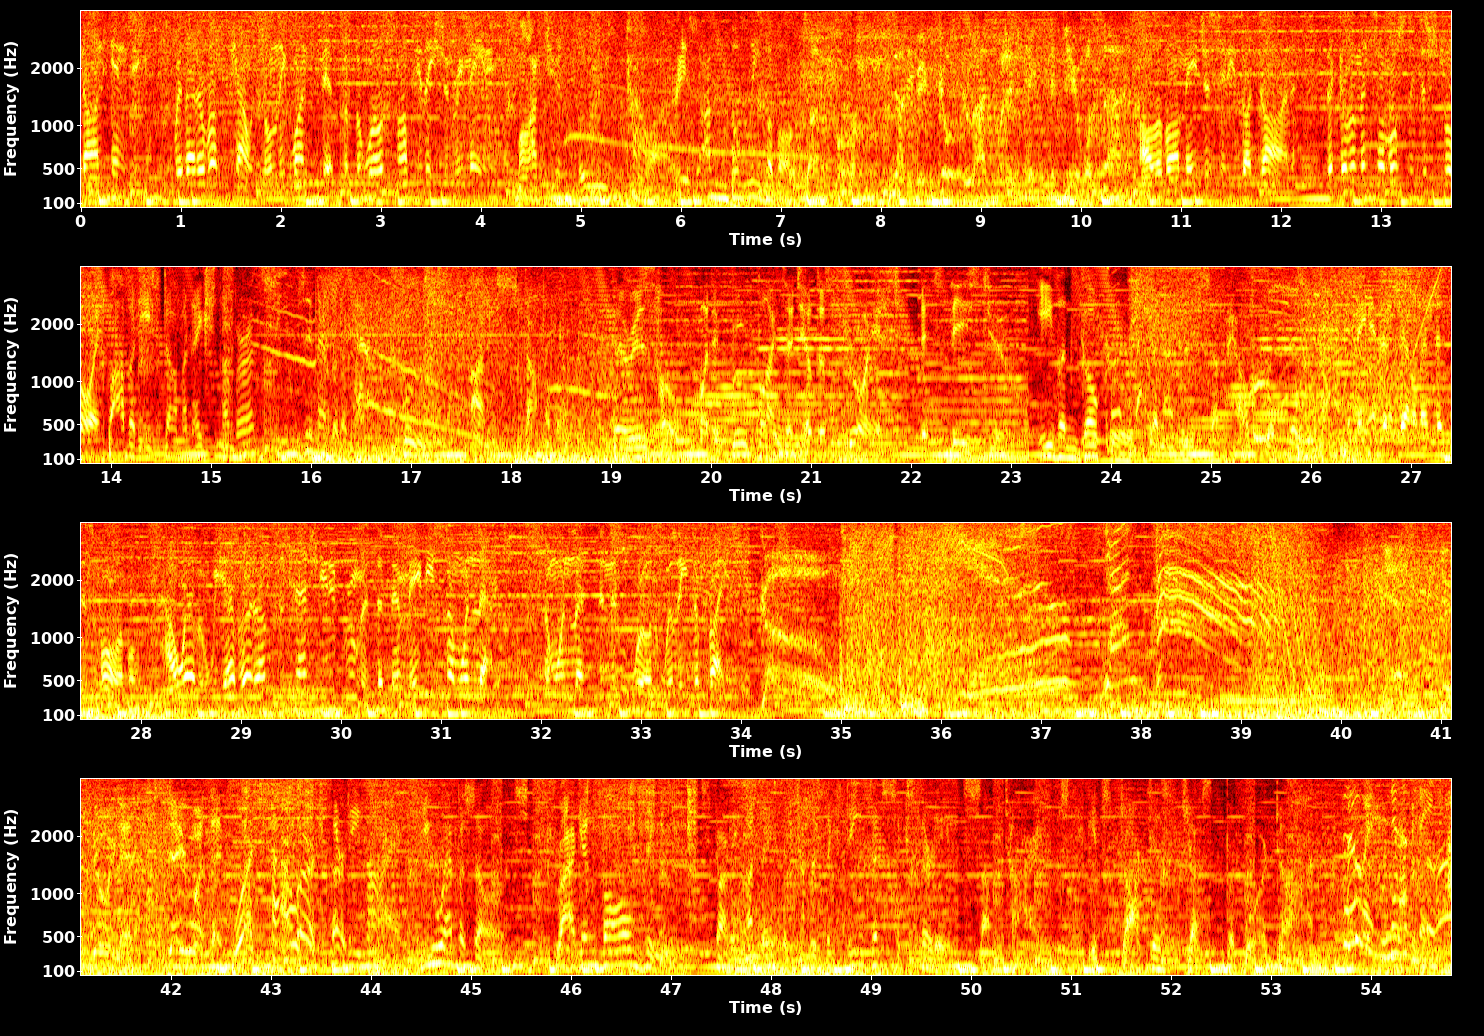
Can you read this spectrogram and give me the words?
non-ending. with Without a rough count, only one-fifth of the world's population remaining. Majin Buu's power is unbelievable. Not even Goku has what it takes to deal with that. All of our major cities are gone. The governments are mostly destroyed. Babidi's domination of Earth seems inevitable. Buu, unstoppable. There is hope, but if Buu finds it, he'll destroy it. It's these two. Even Goku's gonna need some help with this one. Ladies and gentlemen, this is horrible. However, we have heard unsubstantiated rumors that there may be someone left. Someone left in this world willing to fight. Go! Yes, you're doing it. Stay with it. What power? 39 new episodes. Dragon Ball Z. Starting Monday, September 16th at 6.30. Sometimes it's darkest just before dawn. Who is nothing?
